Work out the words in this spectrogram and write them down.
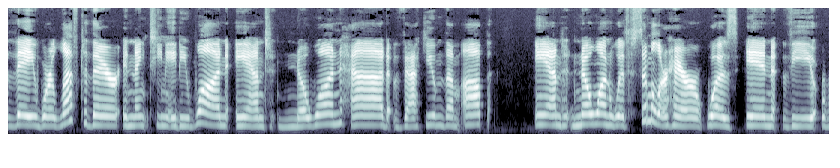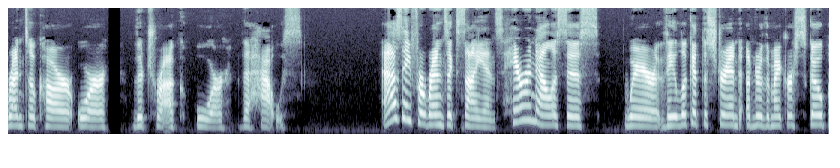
they were left there in 1981 and no one had vacuumed them up and no one with similar hair was in the rental car or the truck or the house. As a forensic science, hair analysis, where they look at the strand under the microscope,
